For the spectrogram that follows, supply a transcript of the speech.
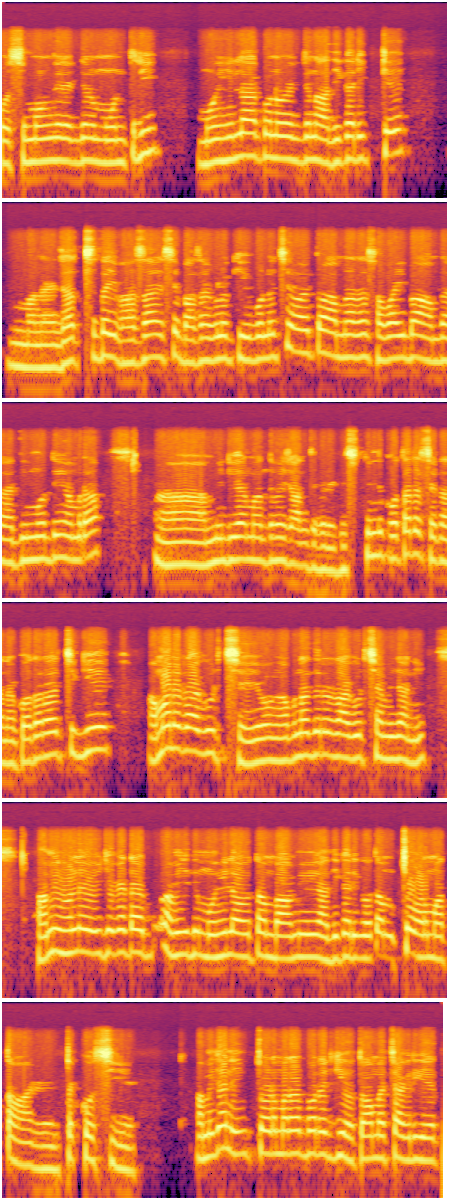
পশ্চিমবঙ্গের একজন মন্ত্রী, মহিলা কোনো একজন আধিকারিককে মানে যাচ্ছে তাই ভাষা এসে ভাষাগুলো কি বলেছে হয়তো আপনারা সবাই বা আমরা ইতিমধ্যে আমরা মিডিয়ার মাধ্যমে জানতে পেরে গেছি। কিন্তু কথাটা সেটা না, কথাটা হচ্ছে গিয়ে আমারও রাগ উঠছে এবং আপনাদেরও রাগ উঠছে আমি জানি। আমি হলে ওই জায়গাটা আমি যদি মহিলা হতাম বা আমি ওই আধিকারিক হতাম, চড় মারতাম আগে তা কষিয়ে। আমি জানি চড় মারার পরে কি হতো? আমার চাকরি যেত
